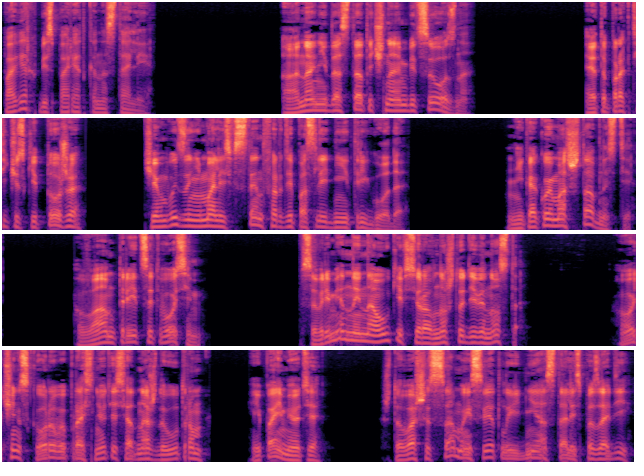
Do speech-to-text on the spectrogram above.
поверх беспорядка на столе. Она недостаточно амбициозна. Это практически то же, чем вы занимались в Стэнфорде последние три года. Никакой масштабности. Вам 38. В современной науке все равно, что 90. Очень скоро вы проснетесь однажды утром и поймете, что ваши самые светлые дни остались позади.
